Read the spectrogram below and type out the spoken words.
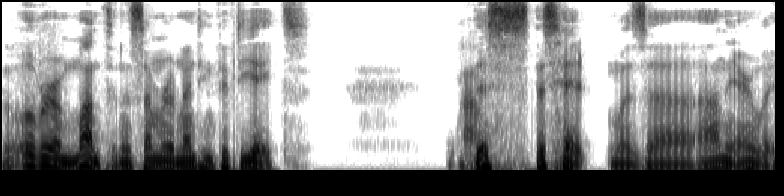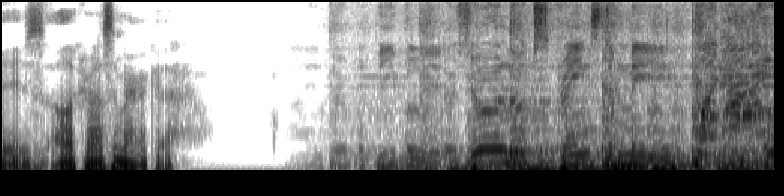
Over a month in the summer of 1958. Wow. This this hit was uh, on the airwaves all across America. Purple people eater sure looks strange to me. One eye. Who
